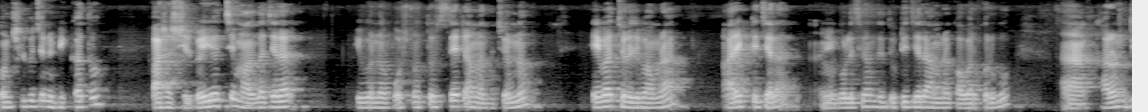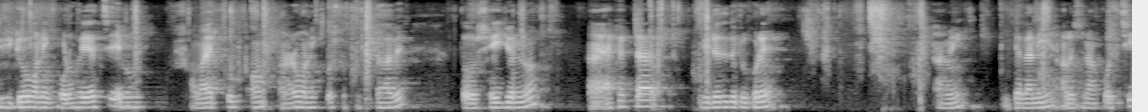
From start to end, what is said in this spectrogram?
কোন শিল্পের জন্য বিখ্যাত? কাঁসার শিল্প। এই হচ্ছে মালদা জেলার বিভিন্ন প্রশ্ন উত্তর সেট আমাদের জন্য। এবার চলে যাব আমরা আরেকটি জেলা। আমি বলেছিলাম যে দুটি জেলা আমরা কভার করব। কারণ ভিডিও অনেক বড় হয়ে যাচ্ছে এবং সময়ের খুব কম আপনারও অনেক প্রশ্ন করতে হবে। তো সেই জন্য এক একটা ভিডিওতে দুটো করে আমি জেলা নিয়ে আলোচনা করছি।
